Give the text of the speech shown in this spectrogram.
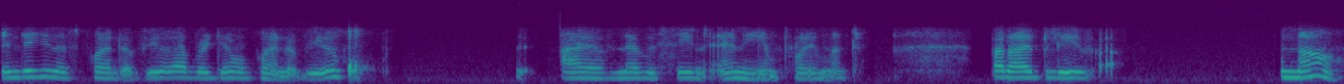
indigenous point of view, Aboriginal point of view, I have never seen any employment. But I believe no.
